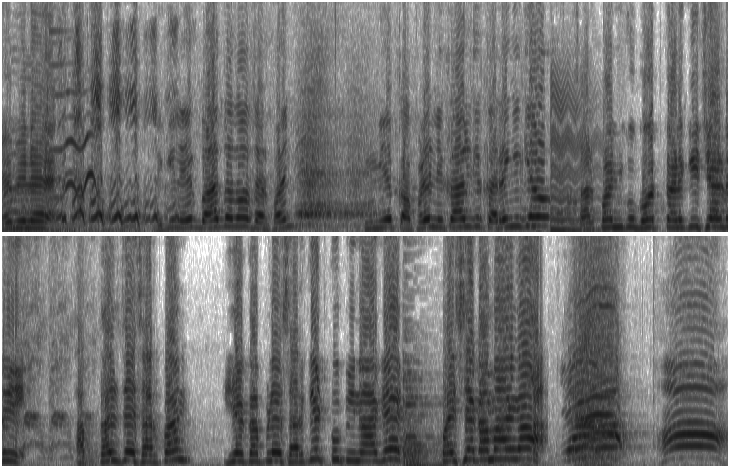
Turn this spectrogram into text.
ये भी ले। लेकिन एक बात बताओ सरपंच तुम ये कपड़े निकाल के करेंगे क्या? सरपंच को बहुत कड़की चल रही। अब कल से सरपंच ये कपड़े सर्किट को पिना के पैसे कमाएगा। हाँ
